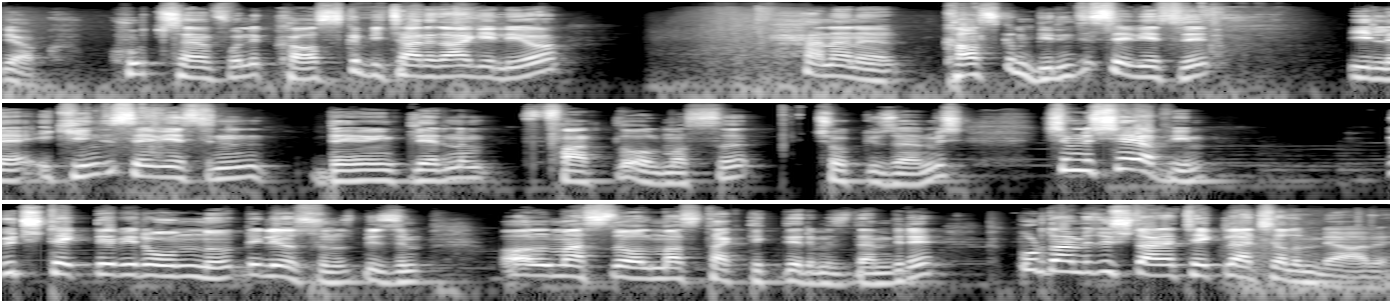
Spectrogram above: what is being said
Yok. Kurt senfonik kaskı bir tane daha geliyor. Hananı kaskın birinci seviyesi ile ikinci seviyesinin renklerinin farklı olması çok güzelmiş. Şimdi şey yapayım. 3 tekli bir onlu biliyorsunuz bizim olmazsa olmaz taktiklerimizden biri. Buradan biz 3 tane tekli açalım be abi.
